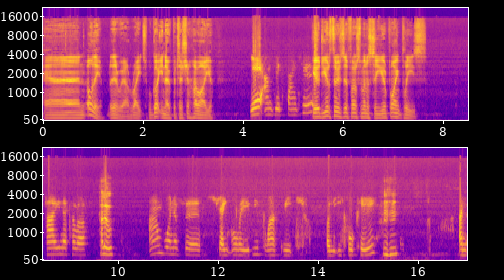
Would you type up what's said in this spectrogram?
And oh, there, there we are. Right, we've got you now, Patricia. How are you? Yeah, I'm good, thank you. Good. You're through to the First Minister. Your point, please. Hi, Nicola. Hello. I'm one of the striking ladies last week on the equal pay. Mm-hmm. And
